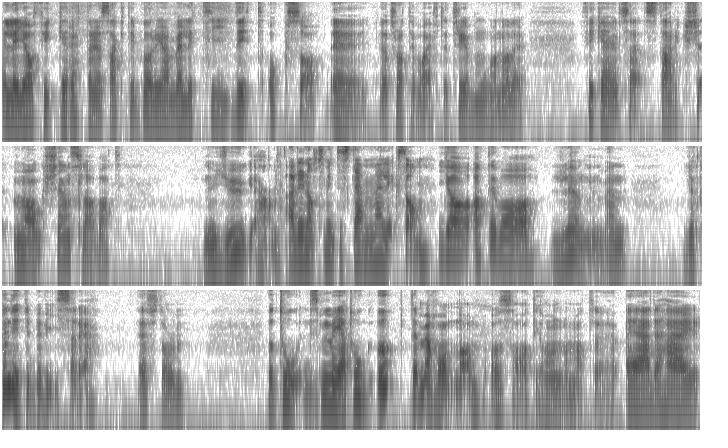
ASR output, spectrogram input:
Eller jag fick rättare sagt i början väldigt tidigt också. Eh, jag tror att det var efter tre månader. Fick jag en så stark kä- magkänsla av att nu ljuger han. Ja, det är något som inte stämmer liksom. Ja, att det var lögn, men jag kunde inte bevisa det. Eftersom tog, men jag tog upp det med honom och sa till honom att eh, är det här,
